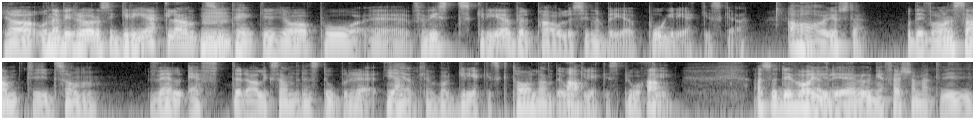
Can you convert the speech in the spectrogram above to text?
Ja, och när vi rör oss i Grekland mm. så tänker jag på, eh, för visst skrev väl Paulus sina brev på grekiska? Ja, just det. Och det var en samtid som väl efter Alexander den store ja. egentligen var grekisktalande och ja. grekiskspråkig. Ja. Alltså det var ju det, ungefär som att vi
